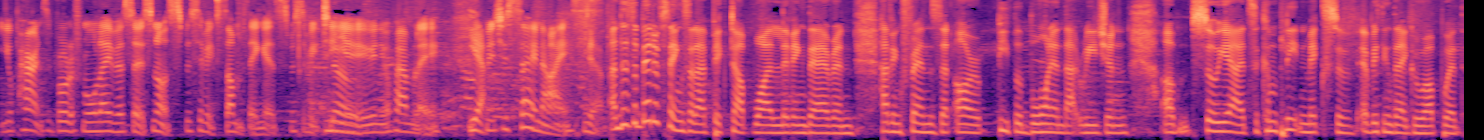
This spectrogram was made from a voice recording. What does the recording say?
your parents have brought it from all over, so it's not specific to something; it's specific to No. you and your family. Yeah. which is so nice. Yeah, and there's a bit of things that I picked up while living there and having friends that are people born in that region. Um, so yeah, it's a complete mix of everything that I grew up with.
